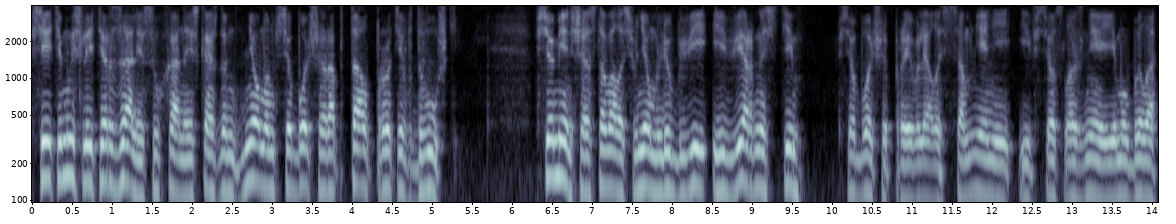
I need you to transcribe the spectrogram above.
Все эти мысли терзали Сухана, и с каждым днем он все больше роптал против двушки. Все меньше оставалось в нем любви и верности, все больше проявлялось сомнений, и все сложнее ему было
